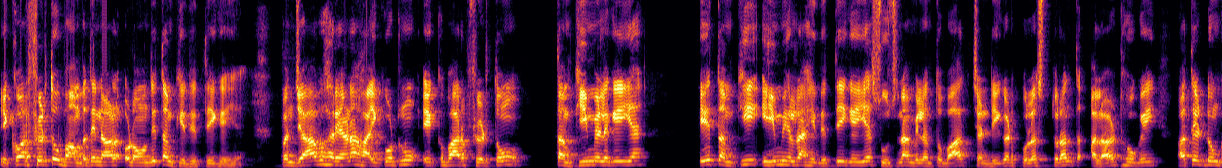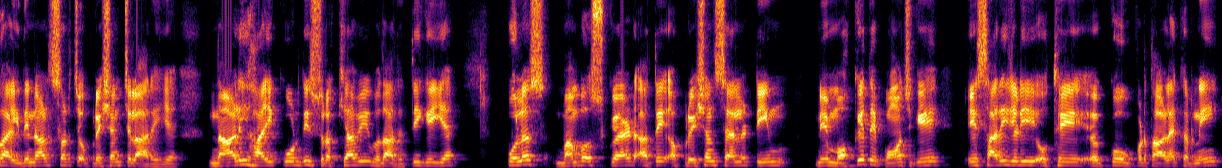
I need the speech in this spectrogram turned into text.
ਇੱਕ ਵਾਰ ਫਿਰ ਤੋਂ ਬੰਬ ਦੇ ਨਾਲ ਉਡਾਉਣ ਦੀ ਧਮਕੀ ਦਿੱਤੀ ਗਈ ਹੈ। ਪੰਜਾਬ ਹਰਿਆਣਾ ਹਾਈ ਕੋਰਟ ਨੂੰ ਇੱਕ ਵਾਰ ਫਿਰ ਤੋਂ ਧਮਕੀ ਮਿਲ ਗਈ ਹੈ। ਇਹ ਧਮਕੀ ਈਮੇਲ ਰਾਹੀਂ ਦਿੱਤੀ ਗਈ ਹੈ। ਸੂਚਨਾ ਮਿਲਣ ਤੋਂ ਬਾਅਦ ਚੰਡੀਗੜ੍ਹ ਪੁਲਿਸ ਤੁਰੰਤ ਅਲਰਟ ਹੋ ਗਈ ਅਤੇ ਡੂੰਘਾਈ ਦੇ ਨਾਲ ਸਰਚ ਆਪਰੇਸ਼ਨ ਚਲਾ ਰਹੀ ਹੈ। ਨਾਲ ਹੀ ਹਾਈ ਕੋਰਟ ਦੀ ਸੁਰੱਖਿਆ ਵੀ ਵਧਾ ਦਿੱਤੀ ਗਈ ਹੈ। ਪੁਲਿਸ, ਬੰਬ ਸਕੁਐਡ ਅਤੇ ਆਪਰੇਸ਼ਨ ਸੈੱਲ ਟੀਮ ਨੇ ਮੌਕੇ ਤੇ ਪਹੁੰਚ ਕੇ ਇਹ ਸਾਰੀ ਜਿਹੜੀ ਉੱਥੇ ਘੋਗ ਪੜਤਾਲ ਹੈ ਕਰਨੀ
